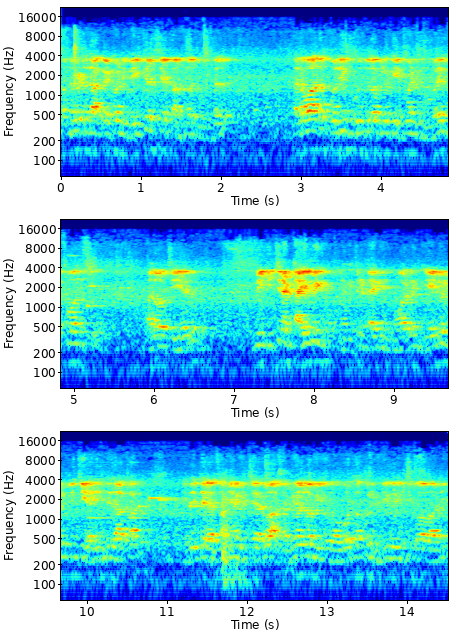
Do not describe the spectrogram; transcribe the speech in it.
వంద మీటర్ల దాకా ఎటువంటి వెహికల్స్ యొక్క అనుమతి ఉండదు తర్వాత పోలింగ్ బూత్ లోపలికి ఎటువంటి మొబైల్ ఫోన్స్ అలౌ చేయరు. మీకు ఇచ్చిన టైమింగ్ నాకు ఇచ్చిన టైమింగ్ మార్నింగ్ ఏడు నుంచి ఐదు దాకా ఏదైతే సమయం ఇచ్చారో ఆ సమయంలో మీరు ఓటు హక్కును వినియోగించుకోవాలి.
